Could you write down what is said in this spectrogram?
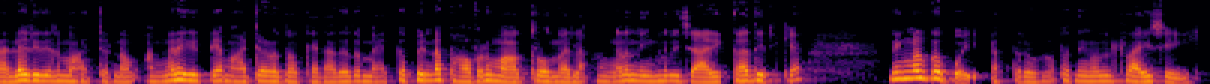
നല്ല രീതിയിൽ മാറ്റണം. അങ്ങനെ കിട്ടിയാൽ മാറ്റേണ്ടതൊക്കെ അല്ല. അതായത് മേക്കപ്പിന്റെ പവർ മാത്രമൊന്നുമല്ല. അങ്ങനെ നിങ്ങൾ വിചാരിക്കാതിരിക്കുക. നിങ്ങൾക്ക് പോയി. അത്രേ ഉള്ളൂ. അപ്പോൾ നിങ്ങൾ ട്രൈ ചെയ്യും.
